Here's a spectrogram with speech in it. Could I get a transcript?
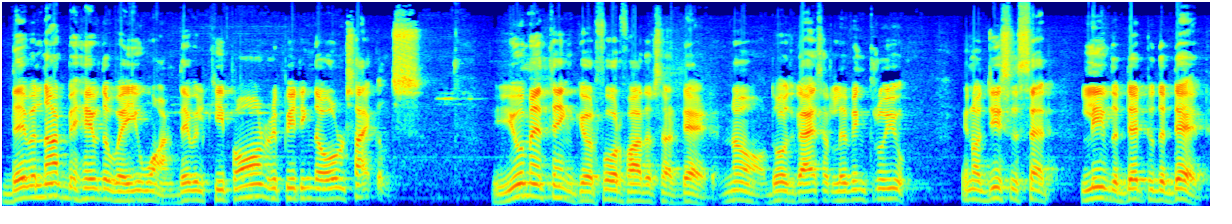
they will not behave the way you want, they will keep on repeating the old cycles. You may think your forefathers are dead, no, those guys are living through you. You know, Jesus said, leave the dead to the dead.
